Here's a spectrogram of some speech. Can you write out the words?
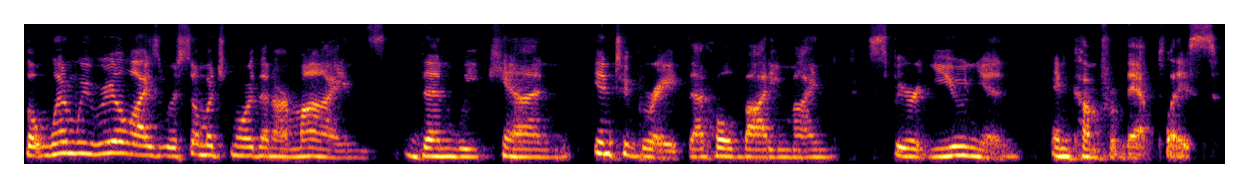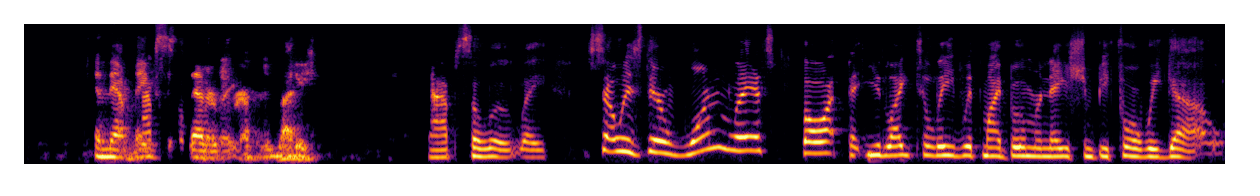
But when we realize we're so much more than our minds, then we can integrate that whole body, mind, spirit union and come from that place. And that makes it better for everybody. Absolutely. So, is there one last thought that you'd like to leave with my Boomer Nation before we go?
